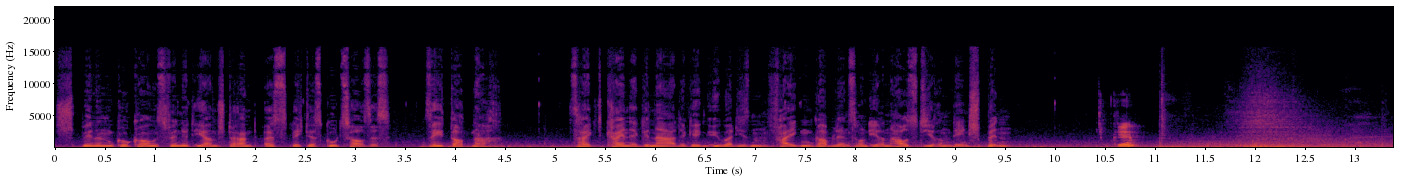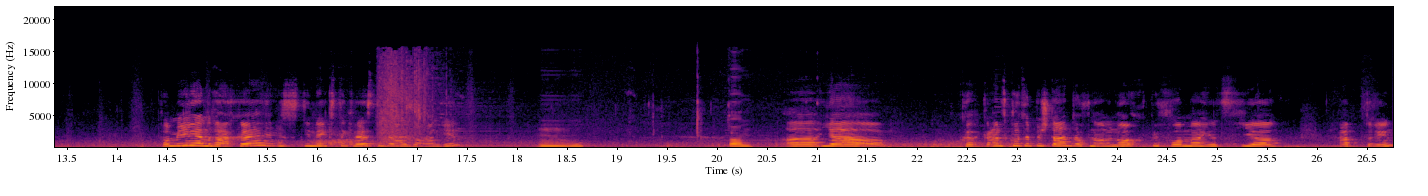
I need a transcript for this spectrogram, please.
Spinnenkokons findet ihr am Strand östlich des Gutshauses. Seht dort nach. Zeigt keine Gnade gegenüber diesen feigen Goblins und ihren Haustieren, den Spinnen. Okay. Familienrache ist die nächste Quest, die wir also angehen. dann. Äh, ja, ganz kurze Bestandaufnahme noch, bevor wir jetzt hier abdrehen.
